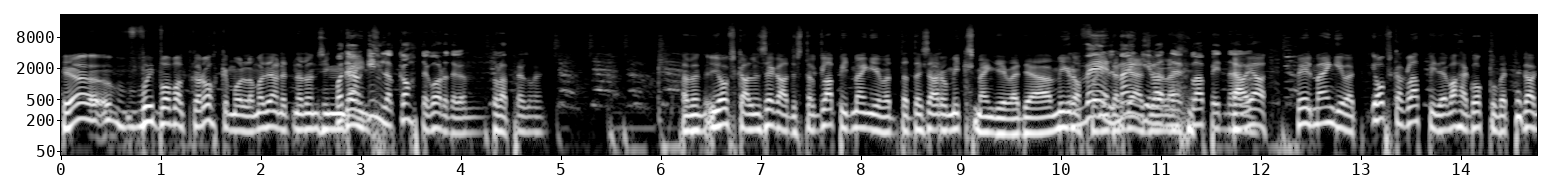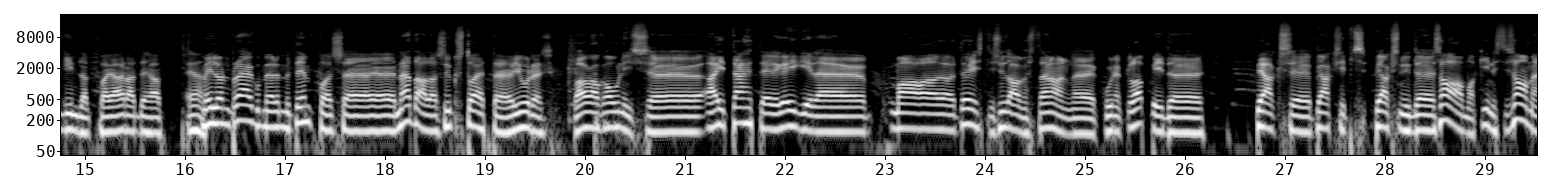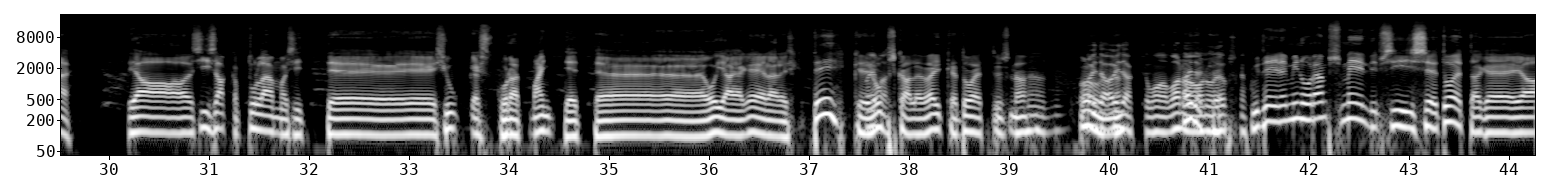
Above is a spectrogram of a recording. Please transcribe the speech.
ja võib vabalt ka rohkem olla, ma tean, et nad on siin ma tean käinud. kindlalt kahte korda tuleb praegu veel. Nad on, Jopskal on segadus, tal klapid mängivad, ta ei saa aru, miks mängivad ja mikrofoni veel tal käes ei mängivad need. klapid ja, nagu. ja veel mängivad, Jopska klappide vahekokkuvõte ka kindlalt vaja ära teha. meil on praegu, me oleme tempos äh, nädalas üks toetaja juures. väga kaunis, aitäh teile kõigile. ma tõesti südamest tänan, kui need klapid äh, peaks, peaksid, peaks nüüd äh, saama, kindlasti saame. ja siis hakkab tulema siit äh, siukest kurat manti, et äh, hoia ja keela risk. tehke. Jopskale väike toetus, noh. hoida, hoidake oma vana onu Jopskat. kui teile minu rämps meeldib, siis toetage ja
